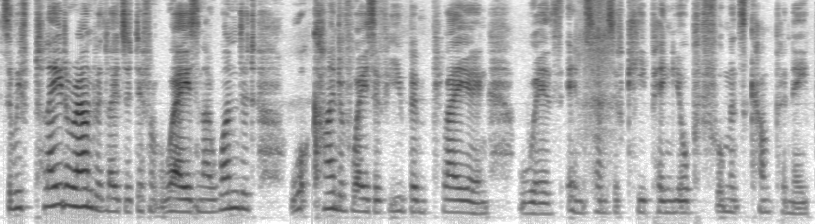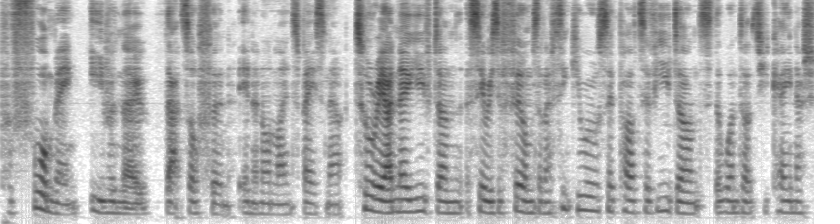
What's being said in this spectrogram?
So we've played around with loads of different ways. And I wondered what kind of ways have you been playing with in terms of keeping your performance company performing, even though that's often in an online space now? Tory, I know you've done a series of films and I think you were also part of U.Dance, the One Dance UK National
